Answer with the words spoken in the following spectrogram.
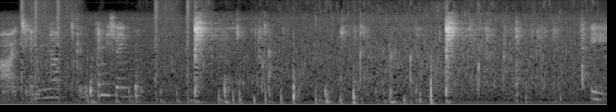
I did not do anything. Hey.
